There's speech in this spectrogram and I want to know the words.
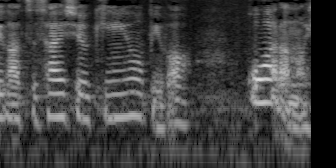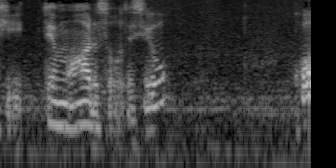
7月最終金曜日はコアラの日でもあるそうですよ。コ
